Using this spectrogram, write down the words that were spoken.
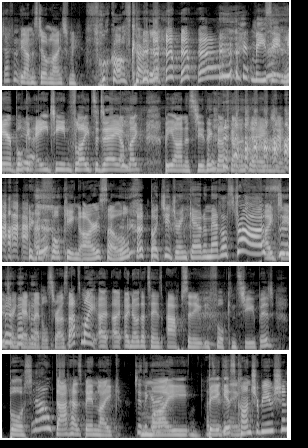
definitely. Be honest, don't lie to me. Fuck off, Carla. Me sitting here booking 18 flights a day. I'm like, be honest, do you think that's going to change you? Like a fucking arsehole. but you drink out of metal straws. I do drink out of metal straws. That's my. I, I- I know that sounds absolutely fucking stupid, but No. that has been like To the girl- my biggest contribution.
